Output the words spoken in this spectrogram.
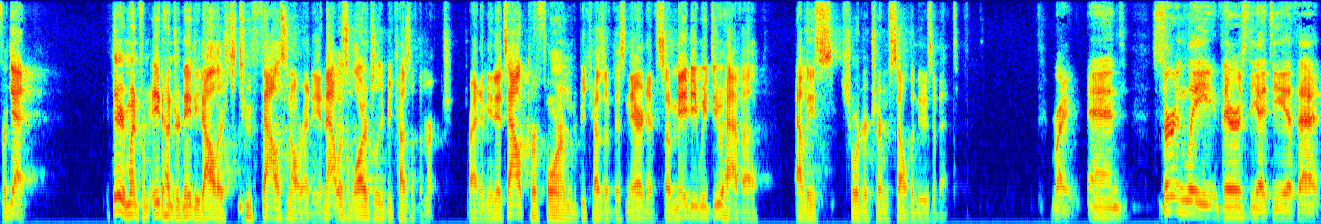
forget Ethereum went from $880 to 2000 already. And that was largely because of the merge, right? I mean, it's outperformed because of this narrative. So maybe we do have a at least shorter term sell the news event. Right. And certainly there's the idea that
